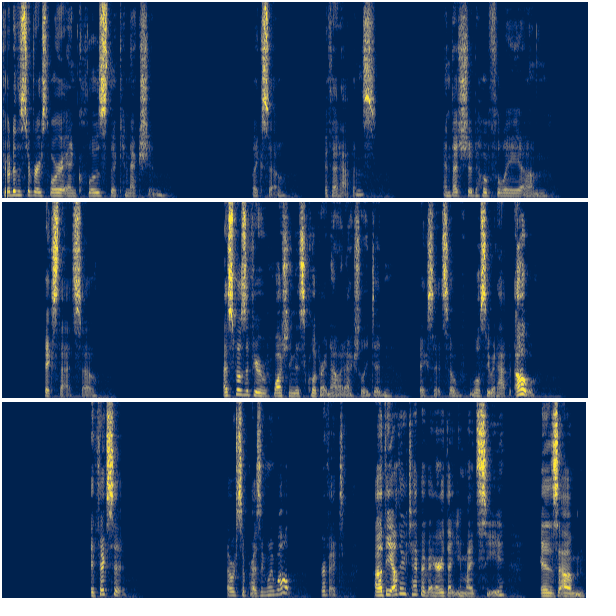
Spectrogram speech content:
go to the Server Explorer and close the connection, like so, if that happens. And that should hopefully um, fix that, so. I suppose if you're watching this clip right now, it actually did fix it. So we'll see what happens. Oh! It fixed it. That works surprisingly well. Perfect. Uh, the other type of error that you might see is um,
